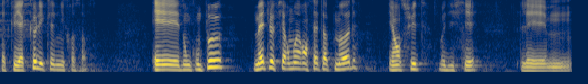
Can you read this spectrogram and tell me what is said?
parce qu'il n'y a que les clés de Microsoft. Et donc on peut mettre le firmware en setup mode et ensuite modifier les, hum,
